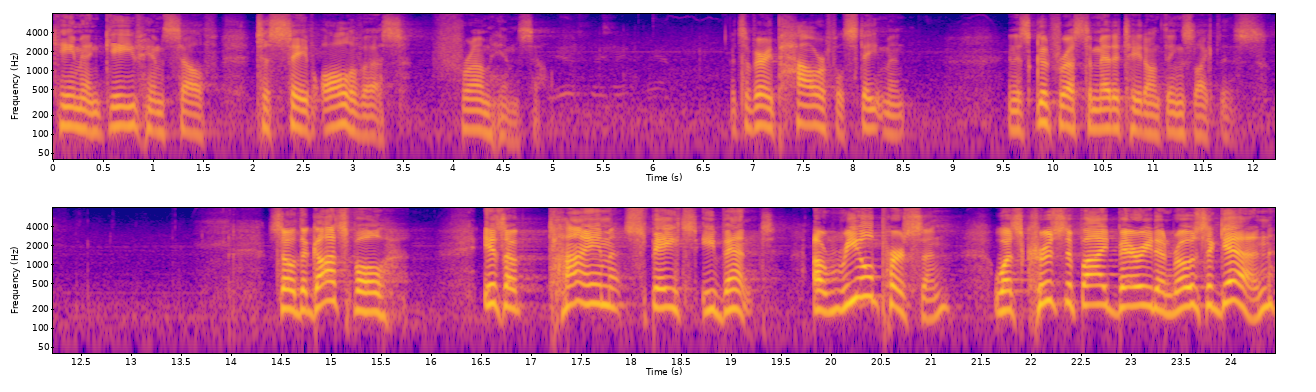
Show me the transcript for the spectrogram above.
came and gave himself to save all of us from himself. It's a very powerful statement and it's good for us to meditate on things like this. So, the gospel is a time space event. A real person was crucified, buried, and rose again,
